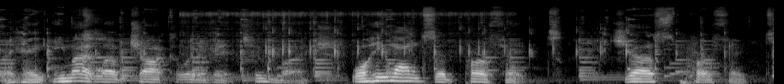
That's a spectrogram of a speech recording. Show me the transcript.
Okay. He might love chocolate a bit too much. Well, he wants it perfect. Just perfect.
